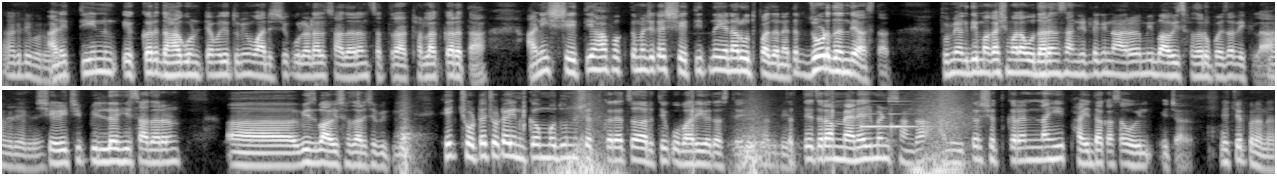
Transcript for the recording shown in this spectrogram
अगदी बरोबर. आणि तीन एकर दहा गुंठ्यामध्ये तुम्ही वार्षिक उलाढाल साधारण सतरा अठरा लाख करता. आणि शेती हा फक्त म्हणजे काय शेतीतनं येणारं उत्पादन आहे तर जोडधंदे असतात. तुम्ही अगदी मगाशी मला उदाहरण सांगितलं की नारळ मी बावीस हजार रुपयाचा विकला. अगदी अगदी. शेळीची पिल्ल ही साधारण अं, वीस बावीस हजारची विकली. हे छोट्या छोट्या इन्कम मधून शेतकऱ्याचं आर्थिक उभारी येत असते. अगदी. तर ते जरा मॅनेजमेंट सांगा आणि इतर शेतकऱ्यांनाही फायदा कसा होईल विचार. निश्चितपणानं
